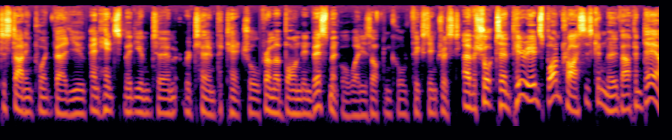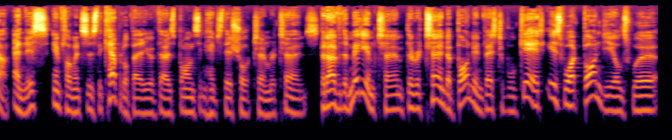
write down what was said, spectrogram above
to starting point value and hence medium term return potential from a bond investment, or what is often called fixed interest. Over short term periods, bond prices can move up and down, and this influences the capital value of those bonds and hence their short term returns. But over the medium term, the return a bond investor will get is what bond yields were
